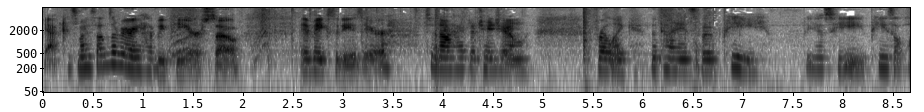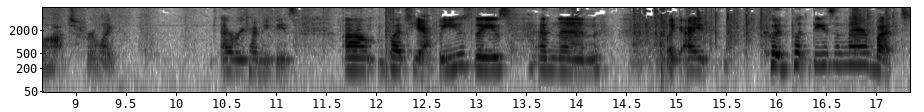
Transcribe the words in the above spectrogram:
yeah, because my son's a very heavy peer, so it makes it easier to not have to change him for like the tiniest bit of pee because he pees a lot for like every time he pees. Um, but yeah, we use these and then like I could put these in there, but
